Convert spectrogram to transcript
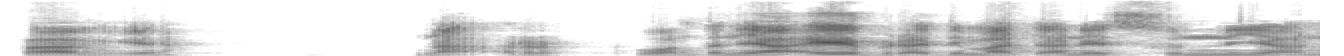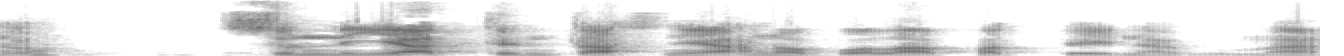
Paham ya? Nak wonten ya eh berarti macane sunniyah no. Sunniyat den tasniah napa lafat baina guma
